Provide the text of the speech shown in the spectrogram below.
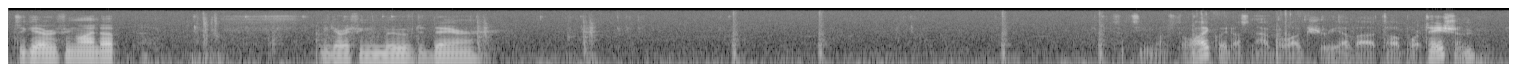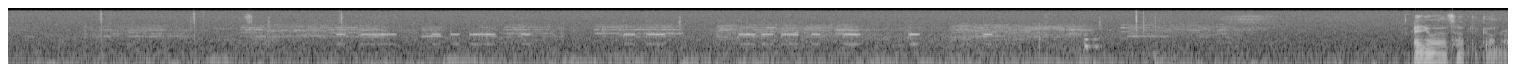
to get everything lined up and get everything moved there. Since he most likely doesn't have the luxury of uh, teleportation. Anyway, let's the gun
